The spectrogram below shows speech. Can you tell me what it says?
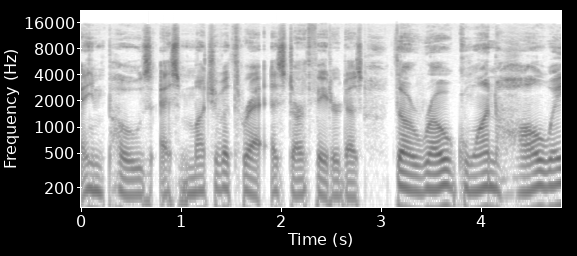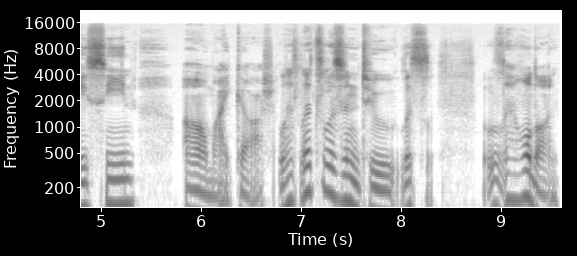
impose as much of a threat as darth vader does the rogue one hallway scene oh my gosh Let, let's listen to let's hold on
